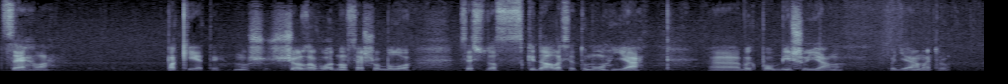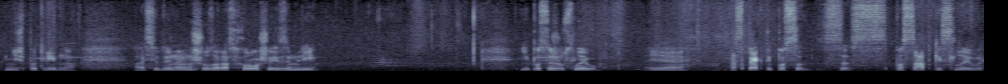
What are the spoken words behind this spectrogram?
цегла, пакети, ну що завгодно, все, що було, все сюди скидалося, тому я е, викопав більшу яму по діаметру, ніж потрібно. А сюди наношу зараз хорошої землі і посажу сливу. Е, Аспекти посадки сливи.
